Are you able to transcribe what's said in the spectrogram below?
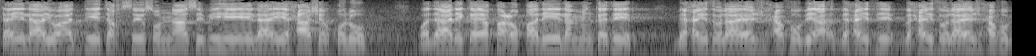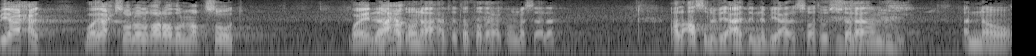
كي لا يؤدي تخصيص الناس به إلى إيحاش القلوب وذلك يقع قليلا من كثير بحيث لا يجحف بحيث, بحيث لا يجحف بأحد ويحصل الغرض المقصود. وإنما لاحظ هنا حتى تتضح لكم المسألة. الأصل في عهد النبي عليه الصلاة والسلام أنه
